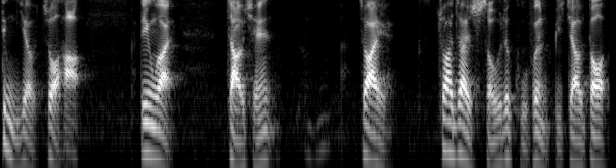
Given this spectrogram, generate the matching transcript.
定要做好。另外，早前在抓在手的股份比较多，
